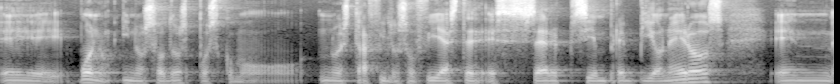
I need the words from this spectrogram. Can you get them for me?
Eh, bueno, y nosotros, pues como nuestra filosofía este es ser siempre pioneros en,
